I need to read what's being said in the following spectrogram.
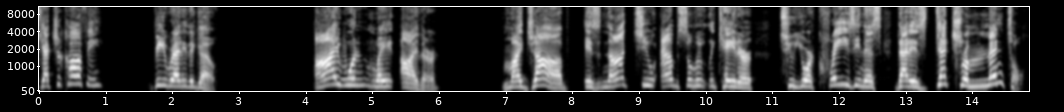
Get your coffee. Be ready to go. I wouldn't wait either. My job is not to absolutely cater to your craziness that is detrimental.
